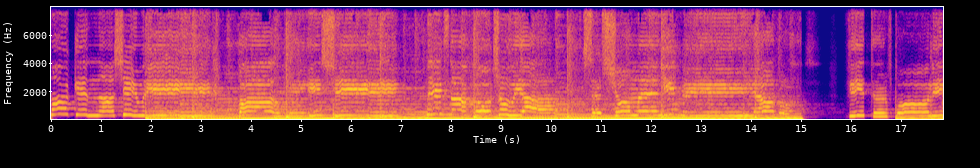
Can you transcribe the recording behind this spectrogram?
Маки наші мрії, полі,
